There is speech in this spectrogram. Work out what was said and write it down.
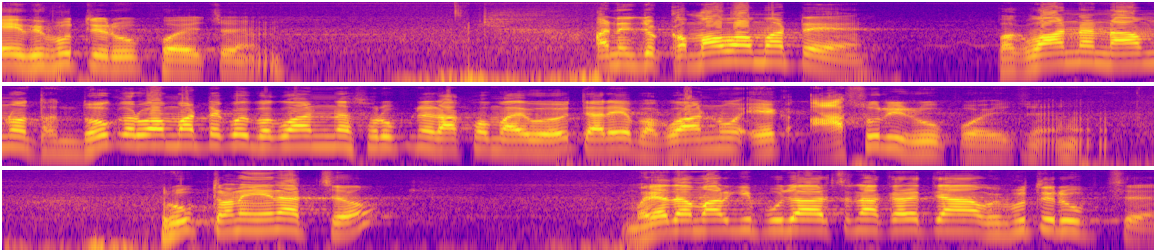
એ વિભૂતિ રૂપ હોય છે. અને જો કમાવા માટે ભગવાનના નામનો ધંધો કરવા માટે કોઈ ભગવાનના સ્વરૂપને રાખવામાં આવ્યો હોય, ત્યારે એ ભગવાનનું એક આસુરી રૂપ હોય છે. રૂપ ત્રણેય એના જ છે મર્યાદા માર્ગી પૂજા અર્ચના કરે ત્યાં વિભૂતિ રૂપ છે.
